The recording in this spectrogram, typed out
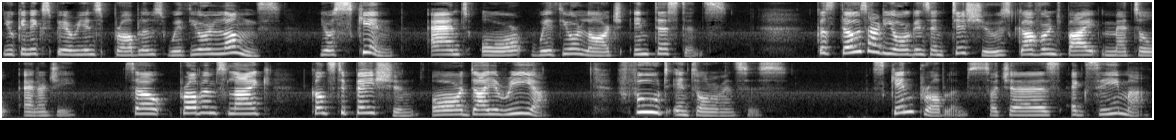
you can experience problems with your lungs, your skin, and or with your large intestines because those are the organs and tissues governed by metal energy. So, problems like constipation or diarrhea, food intolerances, skin problems such as eczema,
